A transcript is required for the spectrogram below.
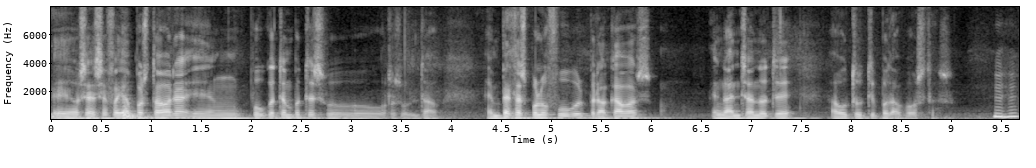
Eh, o sea, se foi aposta ahora en pouco tempo tes o resultado. Empezas polo fútbol, pero acabas enganchándote a outro tipo de apostas. Uh -huh.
